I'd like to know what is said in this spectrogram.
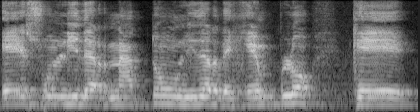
es un líder nato, un líder de ejemplo, que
